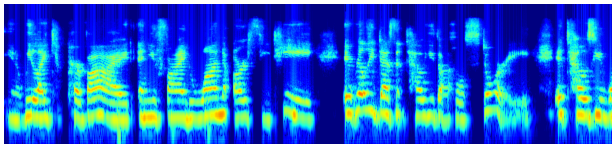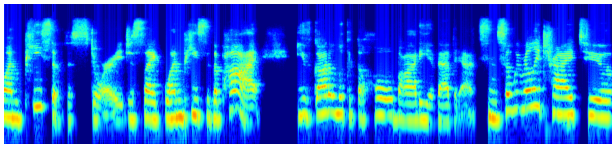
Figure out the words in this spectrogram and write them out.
you know we like to provide and you find one RCT, it really doesn't tell you the whole story. It tells you one piece of the story, just like one piece of the pie. You've got to look at the whole body of evidence. And so we really try to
